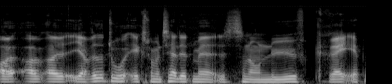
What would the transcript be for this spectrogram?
Og, og, og jeg ved, du eksperimenterer lidt med sådan nogle nye greb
